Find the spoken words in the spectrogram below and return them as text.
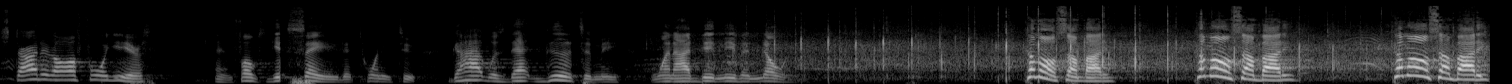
Started all four years, and folks get saved at 22. God was that good to me when I didn't even know Him. Come on, somebody. Come on, somebody. Come on, somebody.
